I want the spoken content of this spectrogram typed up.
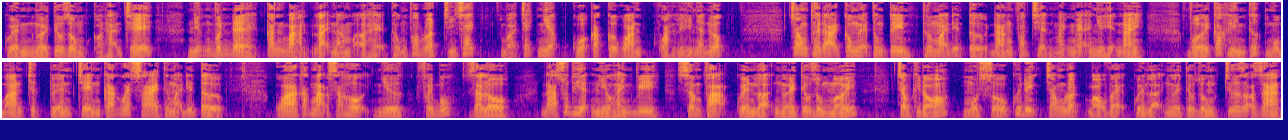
quyền người tiêu dùng còn hạn chế, những vấn đề căn bản lại nằm ở hệ thống pháp luật chính sách và trách nhiệm của các cơ quan quản lý nhà nước. Trong thời đại công nghệ thông tin, thương mại điện tử đang phát triển mạnh mẽ như hiện nay, với các hình thức mua bán trực tuyến trên các website thương mại điện tử, qua các mạng xã hội như Facebook, Zalo, đã xuất hiện nhiều hành vi xâm phạm quyền lợi người tiêu dùng mới. Trong khi đó, một số quy định trong luật bảo vệ quyền lợi người tiêu dùng chưa rõ ràng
